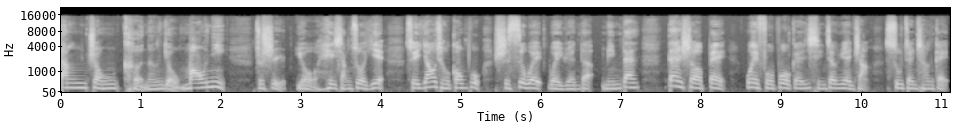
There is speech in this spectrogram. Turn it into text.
当中可能有猫腻，就是有黑箱作业，所以要求公布十四位委员的名单，但是被卫福部跟行政院长苏贞昌给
